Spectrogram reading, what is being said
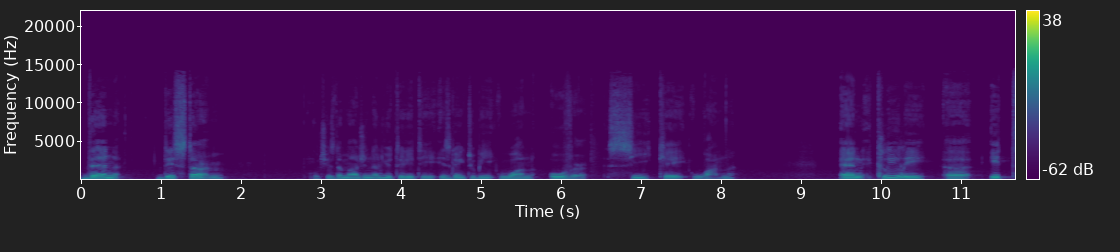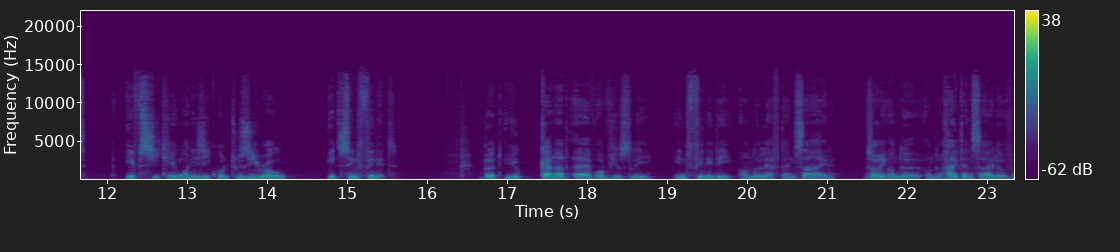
then this term, which is the marginal utility, is going to be 1 over ck1 And clearly, uh, it, if ck1 is equal to 0, it's infinite. But you cannot have, obviously, infinity on the left-hand side, sorry, on the, on the right-hand side of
